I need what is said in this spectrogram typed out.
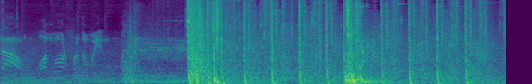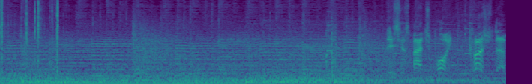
Down. One more for the win. This is match point. Crush them.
